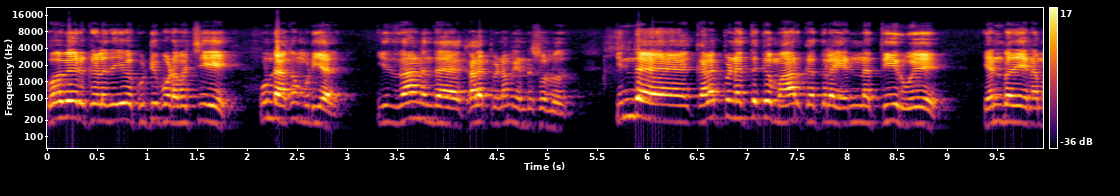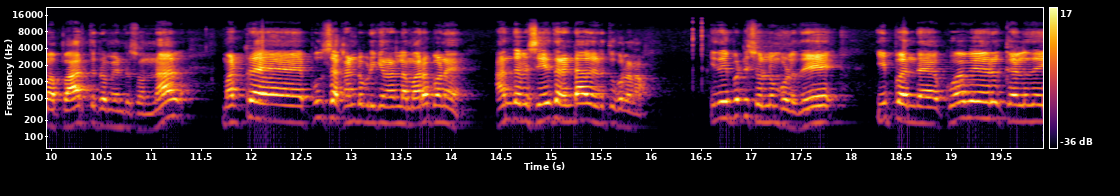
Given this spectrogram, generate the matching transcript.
கோவேறு கழுதையை குட்டி போட வச்சு உண்டாக்க முடியாது. இதுதான் இந்த கலப்பினம் என்று சொல்வது. இந்த கலப்பினத்துக்கு மார்க்கத்தில் என்ன தீர்வு என்பதை நம்ம பார்த்துட்டோம் என்று சொன்னால் மற்ற புதுசாக கண்டுபிடிக்கிற நல்ல மரபணு அந்த விஷயத்தை ரெண்டாவது எடுத்துக்கொள்ளலாம். இதை பற்றி சொல்லும் பொழுது இப்போ இந்த கோவேறு கழுதை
